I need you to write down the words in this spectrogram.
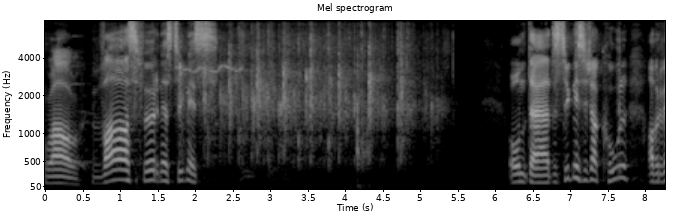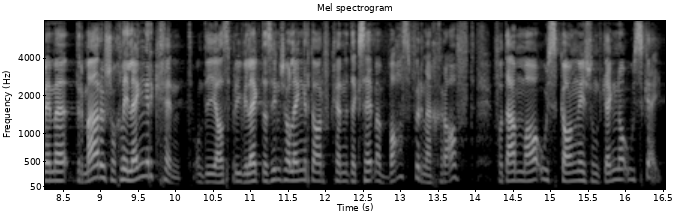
Wow, was für ein Zeugnis! Und äh, das Zeugnis ist auch cool, aber wenn man den Meru schon ein bisschen länger kennt, und ich als Privileg das ihn schon länger darf kennen, dann sieht man, was für eine Kraft von diesem Mann ausgegangen ist und gegen noch ausgeht.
